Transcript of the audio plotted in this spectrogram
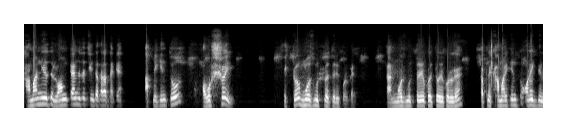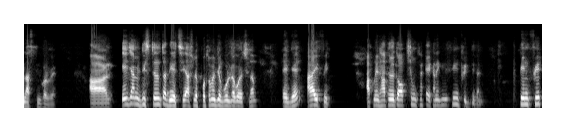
খামার নিয়ে যদি লং টাইম যদি চিন্তাধারা থাকে আপনি কিন্তু অবশ্যই একটু মজবুত করে তৈরি করবেন। কারণ মজবুত তৈরি করে তৈরি করলে আপনি খামার কিন্তু অনেক দিন লাস্টিং করবে। আর এই যে আমি ডিস্টেন্সটা দিয়েছি, আসলে প্রথমে যে ভুলটা করেছিলাম, এই যে আড়াই ফিট আপনি হাতে যদি অপশন থাকে, এখানে কিন্তু তিন ফিট দিবেন। তিন ফিট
